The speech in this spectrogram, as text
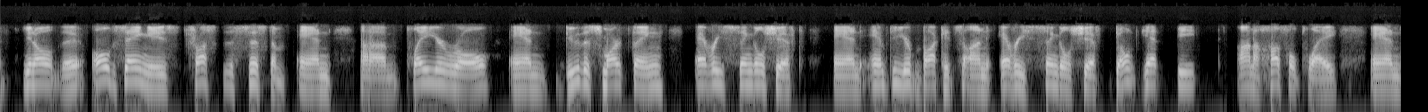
you know, the old saying is trust the system and um, play your role and do the smart thing every single shift and empty your buckets on every single shift. Don't get beat on a hustle play and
